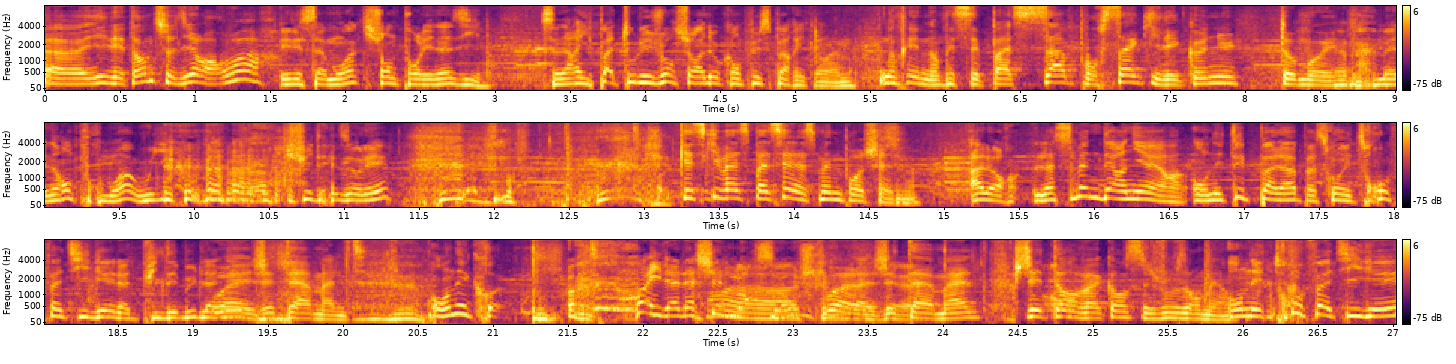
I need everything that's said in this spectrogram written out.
euh, il est temps de se dire au revoir. Et les Samois qui chantent pour les nazis. Ça n'arrive pas tous les jours sur Radio Campus Paris quand même. Non mais, non, mais c'est pas ça pour ça qu'il est connu, Tomoe. Ah bah, Maintenant, pour moi, oui. Je suis désolé. Qu'est-ce qui va se passer la semaine prochaine? Alors, la semaine dernière, on n'était pas là parce qu'on est trop fatigué là depuis le début de l'année. Ouais, j'étais à Malte. On est creux. Il a lâché Oh le la morceau. Voilà, j'étais à Malte, j'étais en vacances et je vous emmerde. On est trop fatigué,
